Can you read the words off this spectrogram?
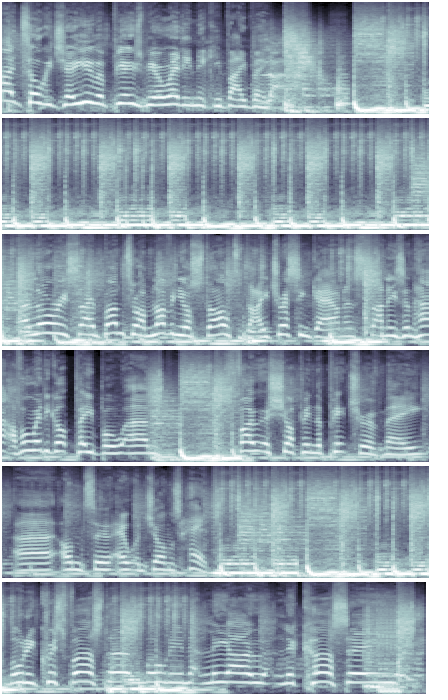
No, I ain't talking to you. You've abused me already, Nicky baby. Uh, Laurie's saying, Bunter, I'm loving your style today. Dressing gown and sunnies and hat. I've already got people um, photoshopping the picture of me uh, onto Elton John's head. Morning, Chris Thurston. Morning, Leo Licursi.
